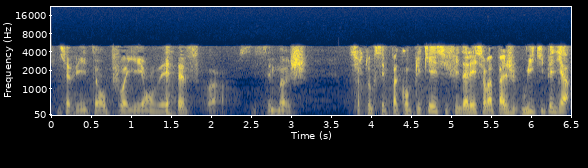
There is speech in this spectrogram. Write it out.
qui avaient été employés en VF. quoi. C'est moche. Surtout que c'est pas compliqué. Il suffit d'aller sur la page Wikipédia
